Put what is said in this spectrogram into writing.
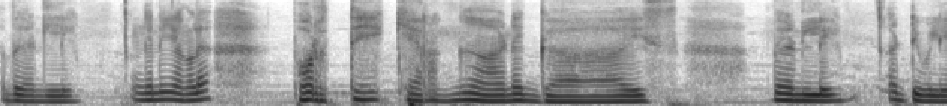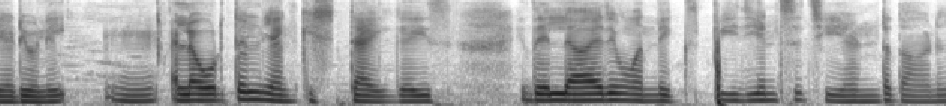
അത് കണ്ടില്ലേ? അങ്ങനെ ഞങ്ങൾ പുറത്തേക്ക് ഇറങ്ങുകയാണ് ഗൈസ് ഇത് കണ്ടില്ലേ? അടിപൊളി അടിപൊളി. എല്ലായിടത്തും ഞങ്ങൾക്ക് ഇഷ്ടമായി ഗൈസ് ഇതെല്ലാവരും വന്ന് എക്സ്പീരിയൻസ് ചെയ്യേണ്ടതാണ്.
